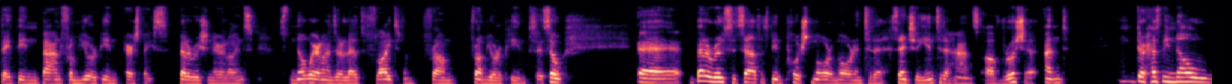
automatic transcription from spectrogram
they've been banned from European airspace, Belarusian airlines. So no airlines are allowed to fly to them from, from European. So, so uh, Belarus itself has been pushed more and more into the essentially into the hands of Russia, and there has been no,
